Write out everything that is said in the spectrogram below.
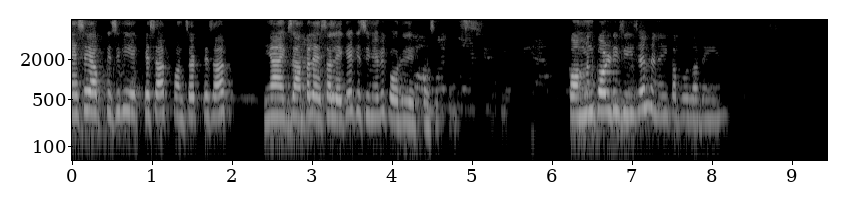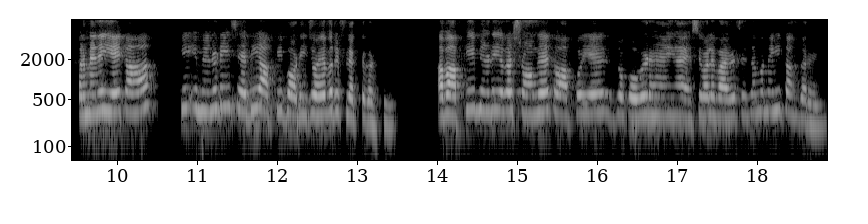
ऐसे आप किसी भी एक के साथ कॉन्सेप्ट के साथ यहाँ एग्ज़ाम्पल ऐसा लेके किसी में भी कोरिलेट कर सकते हैं। कॉमन कोल्ड डिज़ीज़ है, मैंने कब बोला नहीं है पर मैंने ये कहा कि इम्यूनिटी से भी आपकी बॉडी जो है वो रिफ्लेक्ट करती है। अब आपकी इम्यूनिटी अगर स्ट्रांग है तो आपको ये जो कोविड है या ऐसे वाले वायरसेस हैं, वो नहीं तंग करेंगे।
